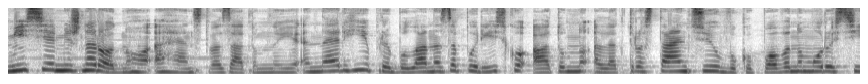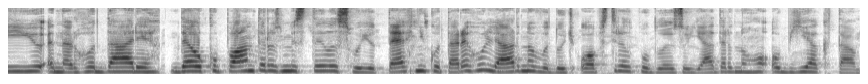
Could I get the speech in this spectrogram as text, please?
Місія Міжнародного агентства з атомної енергії прибула на Запорізьку атомну електростанцію в окупованому Росією Енергодарі, де окупанти розмістили свою техніку та регулярно ведуть обстріл поблизу ядерного об'єкта.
